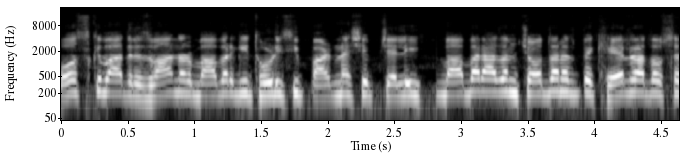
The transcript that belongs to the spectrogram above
उसके बाद रिजवान और बाबर की थोड़ी सी पार्टनरशिप चली। बाबर आज़म चौदह रन पे खेल रहा था उसे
